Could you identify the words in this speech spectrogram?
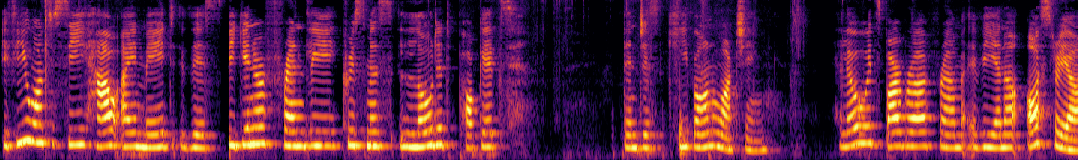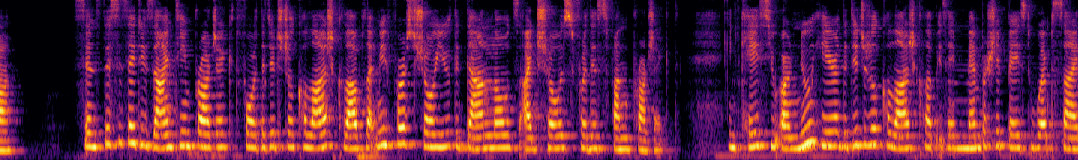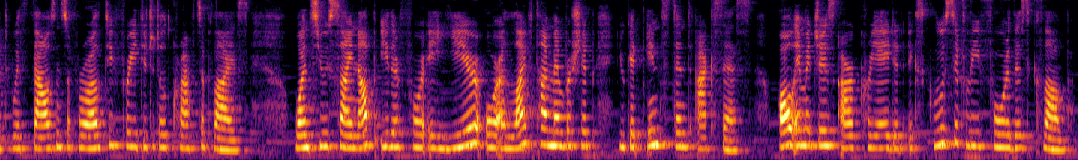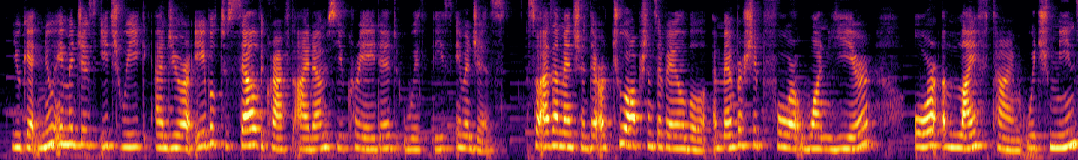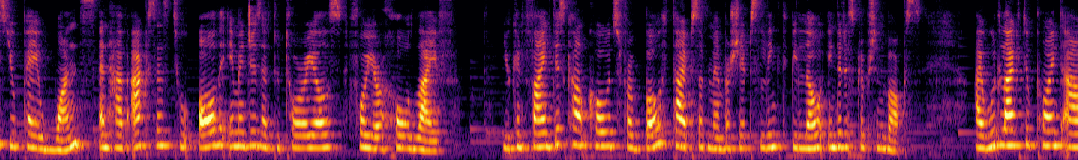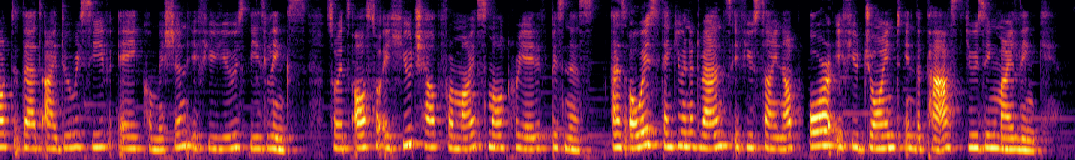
If you want to see how I made this beginner-friendly Christmas loaded pocket, then just keep on watching. Hello, it's Barbara from Vienna, Austria. Since this is a design team project for the Digital Collage Club, let me first show you the downloads I chose for this fun project. In case you are new here, the Digital Collage Club is a membership-based website with thousands of royalty-free digital craft supplies. Once you sign up either for a year or a lifetime membership, you get instant access. All images are created exclusively for this club. You get new images each week and you are able to sell the craft items you created with these images. So as I mentioned, there are two options available, a membership for one year or a lifetime, which means you pay once and have access to all the images and tutorials for your whole life. You can find discount codes for both types of memberships linked below in the description box. I would like to point out that I do receive a commission if you use these links. So it's also a huge help for my small creative business. As always, thank you in advance if you sign up or if you joined in the past using my link.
